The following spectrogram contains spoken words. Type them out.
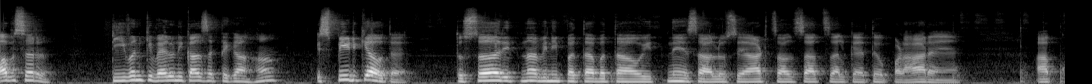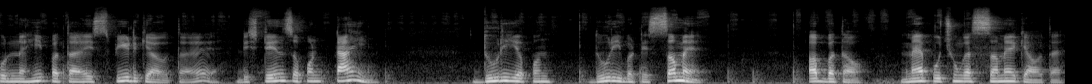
अब सर टी वन की वैल्यू निकाल सकते क्या? हाँ। स्पीड क्या होता है? तो सर, इतना भी नहीं पता, बताओ, इतने सालों से आठ साल, सात साल कहते हो, पढ़ा रहे हैं। आपको नहीं पता है स्पीड क्या होता है? डिस्टेंस अपॉन टाइम दूरी अपन, दूरी बटे समय। अब बताओ, मैं पूछूँगा समय क्या होता है?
